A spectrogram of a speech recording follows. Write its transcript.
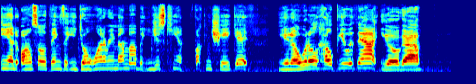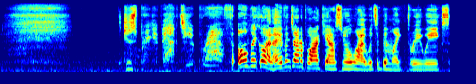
and also things that you don't want to remember, but you just can't fucking shake it. You know what'll help you with that? Yoga. Just bring it back breath. Oh my god, I haven't done a podcast, no lie. What's it been like three weeks?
